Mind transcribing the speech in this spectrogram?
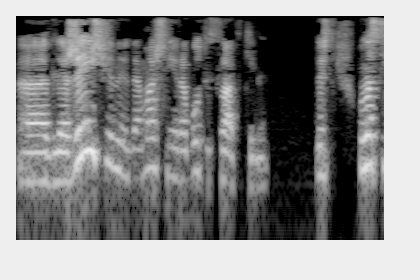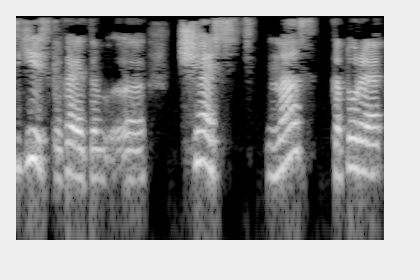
для женщины домашние работы сладкими. То есть у нас есть какая-то часть нас, которая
